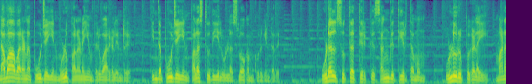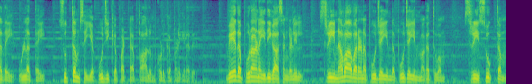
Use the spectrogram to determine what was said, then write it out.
நவாவரண பூஜையின் முழு பலனையும் பெறுவார்கள் என்று இந்த பூஜையின் பலஸ்துதியில் உள்ள ஸ்லோகம் கூறுகின்றது. உடல் சுத்தத்திற்கு சங்கு தீர்த்தமும் உள்ளுறுப்புகளை மனதை உள்ளத்தை சுத்தம் செய்ய பூஜிக்கப்பட்ட பாலும் கொடுக்கப்படுகிறது. வேத புராண இதிகாசங்களில் ஸ்ரீ நவாவரண பூஜை இந்த பூஜையின் மகத்துவம். ஸ்ரீ சூக்தம்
